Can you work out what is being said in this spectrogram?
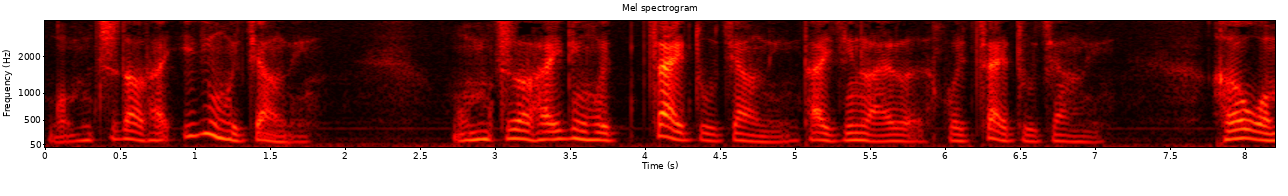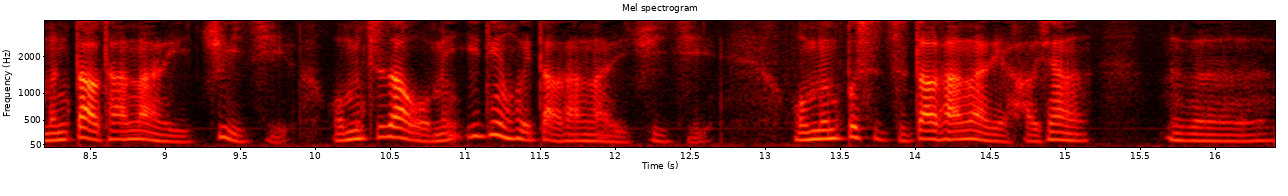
我们知道他一定会降临，我们知道他一定会再度降临，他已经来了，会再度降临。和我们到他那里聚集，我们知道我们一定会到他那里聚集。我们不是只到他那里，好像那个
